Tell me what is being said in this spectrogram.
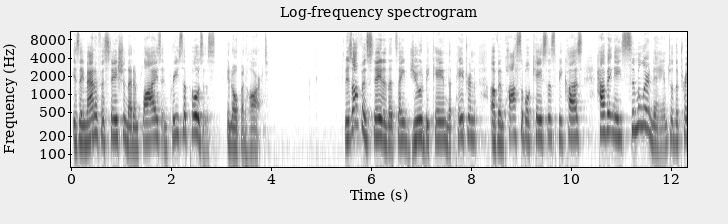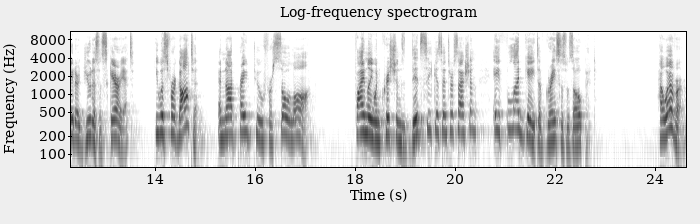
is a manifestation that implies and presupposes an open heart. It is often stated that St. Jude became the patron of impossible cases because, having a similar name to the traitor Judas Iscariot, he was forgotten and not prayed to for so long. Finally, when Christians did seek his intercession, a floodgate of graces was opened. However,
